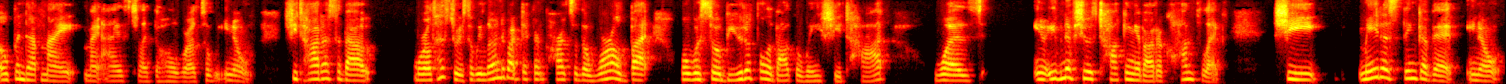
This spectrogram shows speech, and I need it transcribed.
opened up my my eyes to like the whole world so you know she taught us about world history so we learned about different parts of the world but what was so beautiful about the way she taught was you know even if she was talking about a conflict she made us think of it you know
